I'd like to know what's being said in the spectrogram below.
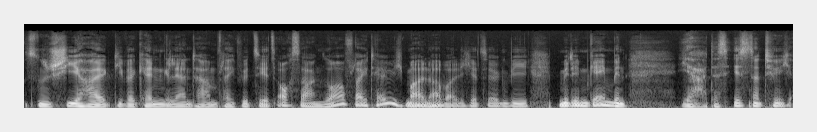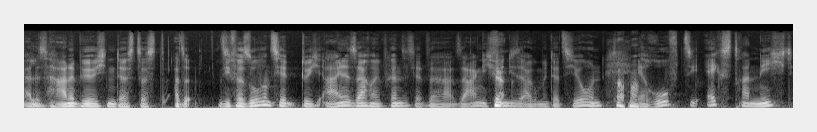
so eine Skihulk, die wir kennengelernt haben, vielleicht wird sie jetzt auch sagen, so, oh, vielleicht helfe ich mal da, weil ich jetzt irgendwie mit im Game bin. Ja, das ist natürlich alles Hanebüchen, dass das, also sie versuchen es hier durch eine Sache, wir können es jetzt ja sagen, ich Ja. finde diese Argumentation, er ruft sie extra nicht,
